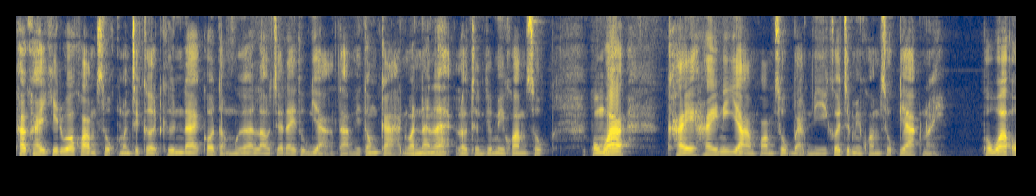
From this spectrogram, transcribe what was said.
ถ้าใครคิดว่าความสุขมันจะเกิดขึ้นได้ก็ต่เมื่อเราจะได้ทุกอย่างตามที่ต้องการ วันนั้นแหละเราถึงจะมีความสุข ผมว่าใครให้นิยามความสุขแบบนี้ก็จะมีความสุขยากหน่อย เพราะว่าโอ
